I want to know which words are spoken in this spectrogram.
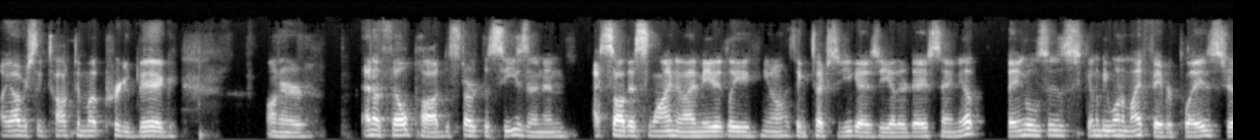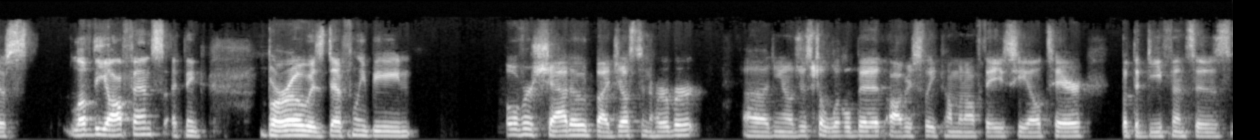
I obviously talked him up pretty big on our NFL pod to start the season, and I saw this line and I immediately, you know, I think texted you guys the other day saying, "Yep, Bengals is going to be one of my favorite plays." Just love the offense. I think Burrow is definitely being overshadowed by Justin Herbert. Uh, you know, just a little bit, obviously coming off the ACL tear, but the defense is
